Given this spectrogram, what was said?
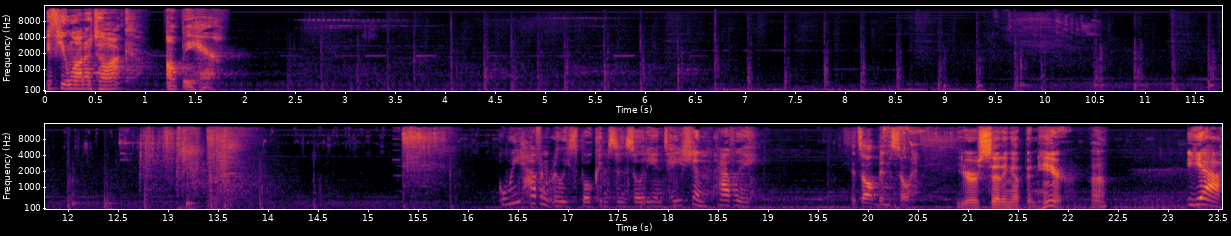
If you want to talk, I'll be here. We haven't really spoken since orientation, have we? It's all been so. You're setting up in here, huh? Yeah,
